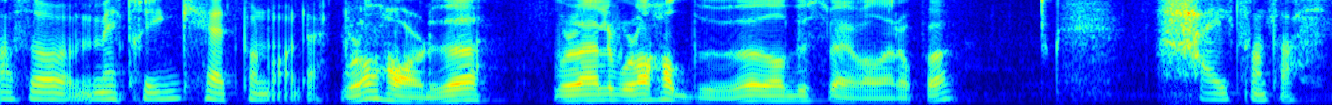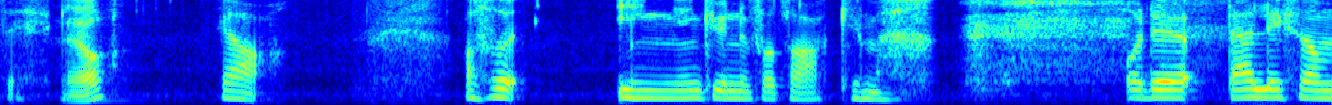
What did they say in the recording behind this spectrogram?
altså med trygghet, på en måte. Hvordan har du det? Hvordan, eller hvordan hadde du det da du sveva der oppe? Helt fantastisk. Ja. Ja. Altså, ingen kunne få tak i meg. Og det, det er liksom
